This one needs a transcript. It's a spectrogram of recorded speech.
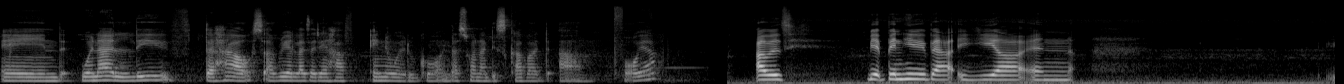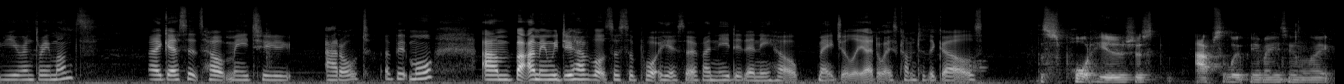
And when I leave the house, I realized I didn't have anywhere to go, and that's when I discovered um. I was been here about a year and year and three months. I guess it's helped me to adult a bit more. Um, but I mean, we do have lots of support here, so if I needed any help majorly, I'd always come to the girls. The support here is just absolutely amazing. Like,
